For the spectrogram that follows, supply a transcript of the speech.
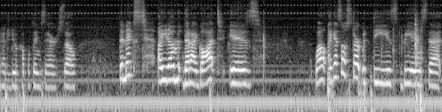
had to do a couple things there. So, the next item that I got is, well, I guess I'll start with these beings that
